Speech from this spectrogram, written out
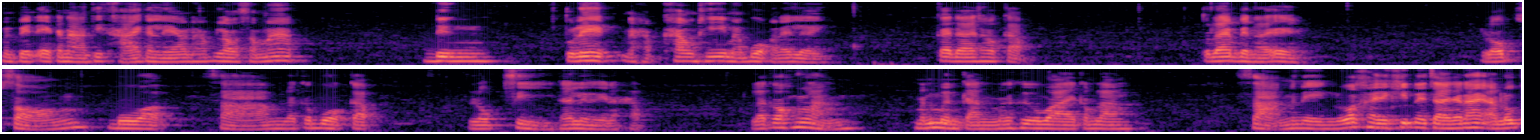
มันเป็นเอกนามที่คล้ายกันแล้วนะครับ เราสามารถดึงตัวเลขนะครับเข้าที่มาบวกกันได้เลย ก็ได้เท่ากับ ตัวแรกเป็นอะไรเอ่ยลบสองบวกสามแล้วก็บวกกับลบสี่ได้เลยนะครับ แล้วก็ข้างหลังมันเหมือนกันมันก็คือ y กำลัง สามนั่นเอง หรือว่าใครคิดในใจก็ได้อะลบ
